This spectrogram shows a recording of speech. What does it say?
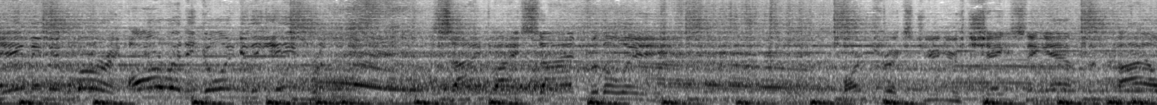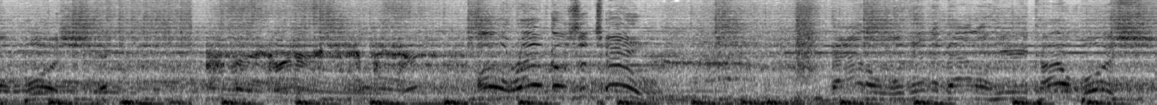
Jamie McMurray already going to the apron. Side by side for the lead. Martin Truex Jr. chasing after Kyle Busch. Oh, around goes the two. Battle within a battle here. Kyle Busch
